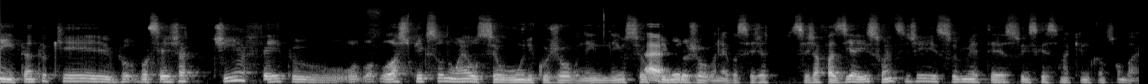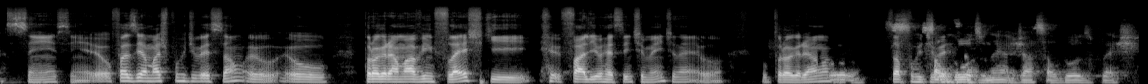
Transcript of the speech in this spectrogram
Sim, tanto que você já tinha feito. O Lost Pixel não é o seu único jogo, nem, nem o seu é. primeiro jogo, né? Você já, você já fazia isso antes de submeter sua inscrição aqui no Campus Bairro. Sim, sim. Eu fazia mais por diversão. Eu, eu programava em Flash, que faliu recentemente, né? O, o programa. Oh. Só por Saudoso, né? Já saudoso Flash.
